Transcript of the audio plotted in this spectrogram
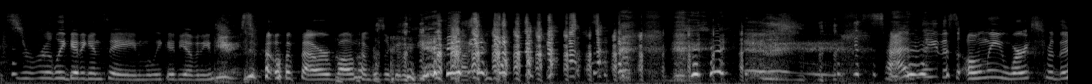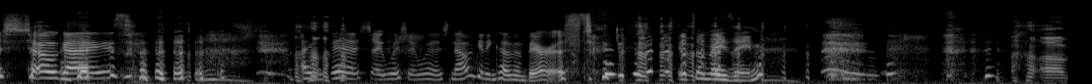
It's really getting insane. Malika, do you have any theories about what Powerball numbers are going to be? Sadly, this only works for this show, guys. I wish, I wish, I wish. Now I'm getting kind of embarrassed. it's amazing. um,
